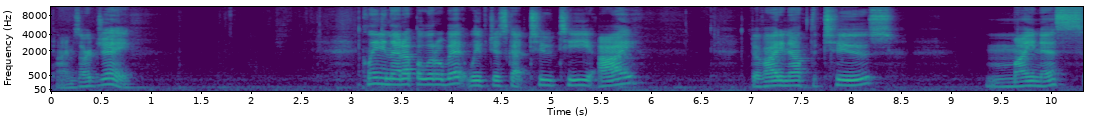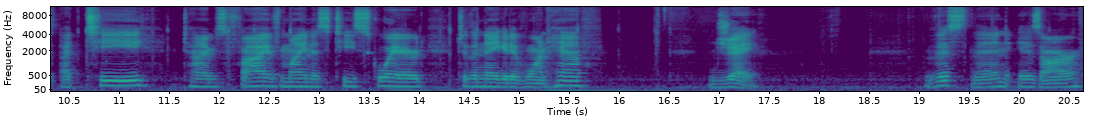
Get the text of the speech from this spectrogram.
times our j. Cleaning that up a little bit, we've just got 2ti. Dividing out the 2's, minus a t times 5 minus t squared to the negative 1 half j. This then is our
